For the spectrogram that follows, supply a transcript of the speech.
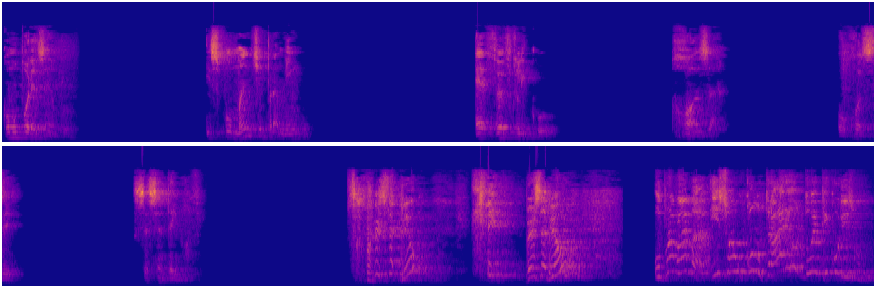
Como, por exemplo, espumante para mim é Veuve Clicquot, rosa ou rosé 69. Percebeu? Percebeu? O problema, isso é o contrário do epicurismo.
